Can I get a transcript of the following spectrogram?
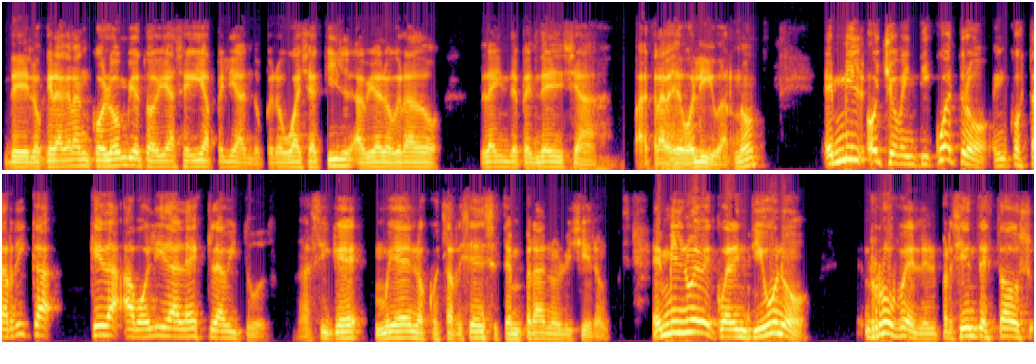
de lo que era Gran Colombia todavía seguía peleando, pero Guayaquil había logrado la independencia a través de Bolívar, ¿no? En 1824, en Costa Rica, queda abolida la esclavitud. Así que, muy bien, los costarricenses temprano lo hicieron. En 1941, Roosevelt, el presidente de Estados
